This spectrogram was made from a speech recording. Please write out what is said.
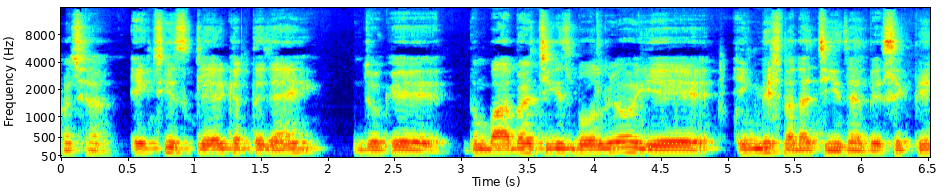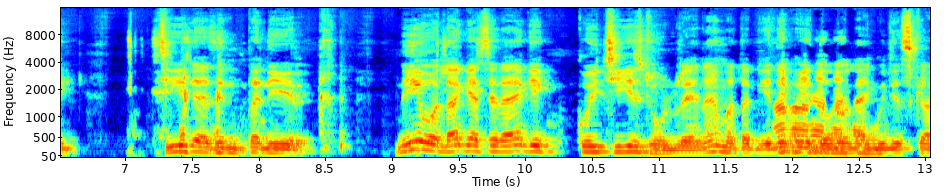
अच्छा एक चीज़ क्लियर करते जाएँ जो कि तुम बार बार चीज़ बोल रहे हो ये इंग्लिश वाला चीज़ है बेसिकली चीज़ एज इन पनीर। नहीं लग ऐसे रहा है कि कोई चीज़ ढूंढ रहे हैं ना मतलब ये हाँ देखो ये हाँ हाँ दोनों हाँ। लैंग्वेजेस का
